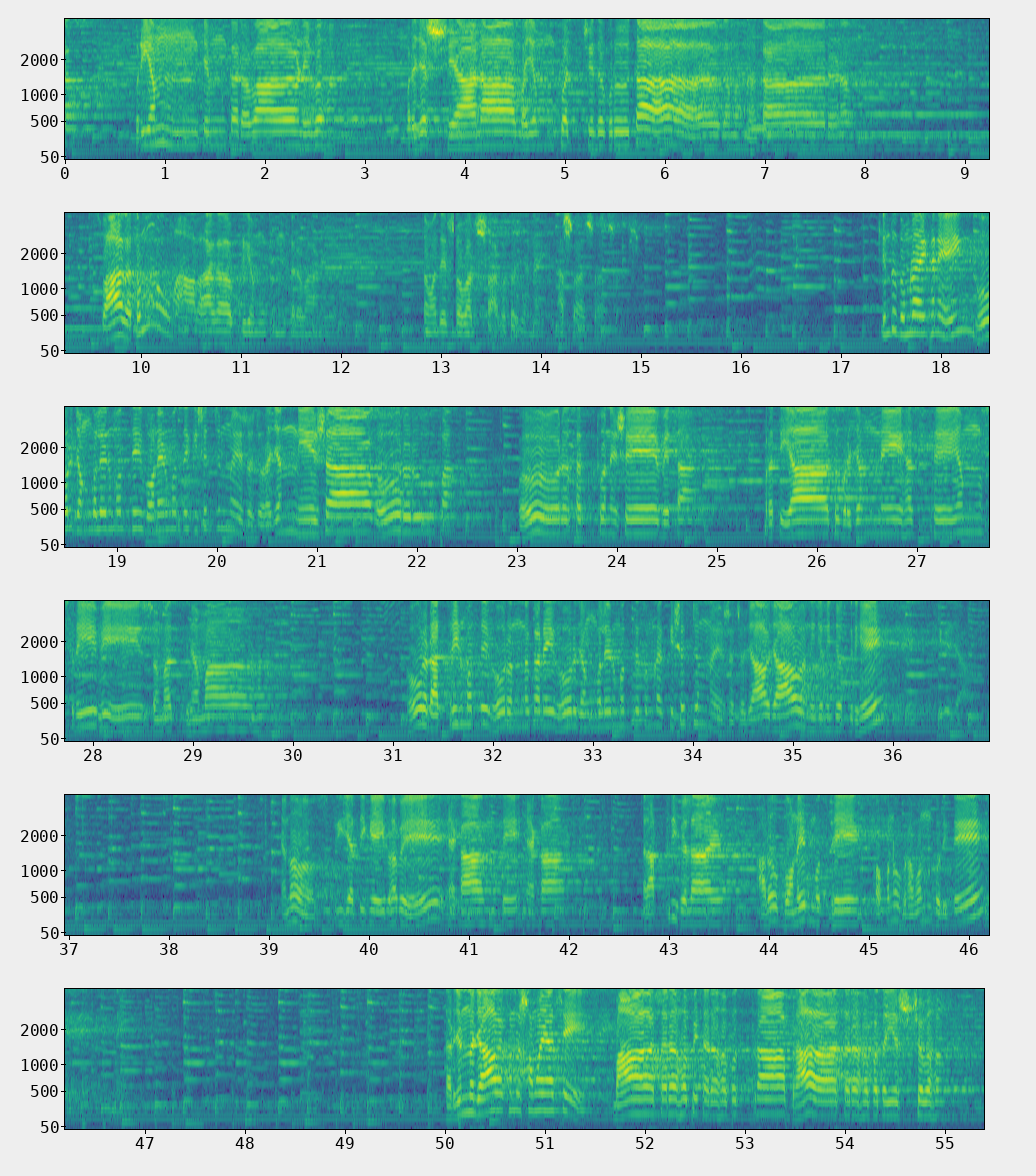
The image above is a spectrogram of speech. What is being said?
প্রিয়ম কিম করবাণিব। ব্রজস্যানাময়ম ক্বচিদ ব্রূতাগমন কারণম স্বাগতম ও মহাভাগ। প্রিয়ম কিম করবাণি তোমাদের সবার স্বাগত জানাই। আসো আসো আসো আসো। কিন্তু তোমরা এখানে এই ঘোর জঙ্গলের মধ্যে বনের মধ্যে কিসের জন্য এসেছ? রাজন্যেষা ঘোর রূপা, ঘোর সত্ত্ব নিষেবিতা, প্রতিয়াতু ব্রজম নেহস্থেয়ম শ্রীভি সুমধ্যমা। ঘোর রাত্রির মধ্যে, ঘোর অন্ধকারে, ঘোর জঙ্গলের মধ্যে তোমরা কিসের জন্য এসেছ? যাও যাও, নিজ নিজ গৃহে ফিরে যাও। কেন স্ত্রী জাতিকে এইভাবে একান্তে, একা রাত্রিবেলায় আরও বনের মধ্যে কখনো ভ্রমণ করিতে তার জন্য যাও, এখনও সময় আছে। মা তরহ পিতরহ পুত্রা ভ্রাতরহ পতয়শ্চব।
